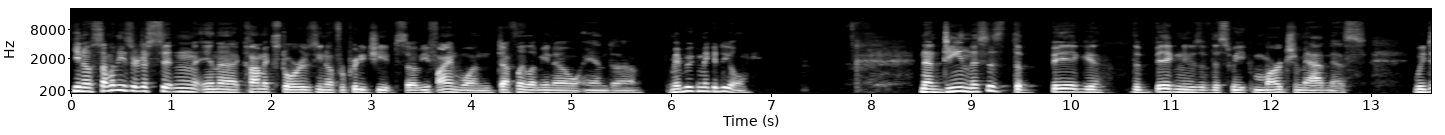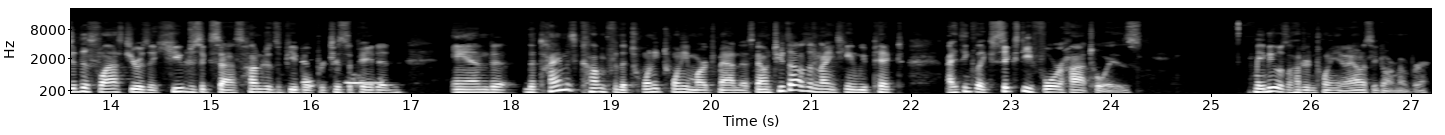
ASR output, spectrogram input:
you know, some of these are just sitting in uh, comic stores, you know, for pretty cheap. So if you find one, definitely let me know, and uh, maybe we can make a deal. Now, Dean, this is the big, the big news of this week: March Madness. We did this last year; was a huge success. Hundreds of people participated, and the time has come for the 2020 March Madness. Now, in 2019, we picked, I think, like 64 Hot Toys. Maybe it was 128. I honestly don't remember,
